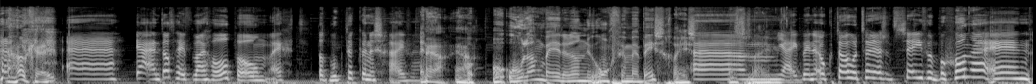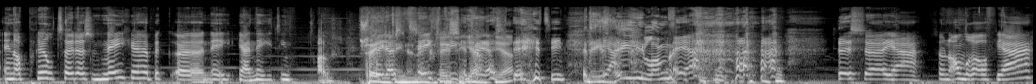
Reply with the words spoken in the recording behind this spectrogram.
Oké. Eh, ja, en dat heeft mij geholpen om echt dat boek te kunnen schrijven. Ja, ja. Ho- ho- hoe lang ben je er dan nu ongeveer mee bezig geweest? Ehm, ja, ik ben in oktober 2007 begonnen en in april 2009 heb ik, eh, nee, ja, 19, oh, 17 en 2017 en ja, ja. 2019. Het is Ja. heel lang. Ja. dus eh, ja, zo'n anderhalf jaar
